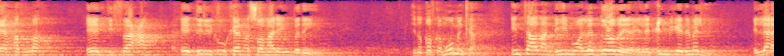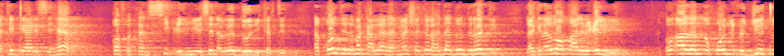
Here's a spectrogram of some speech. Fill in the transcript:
ee hadla ee difaaca ee daliilka u keenana soomaaliya ay u badan yihiin idan qofka muuminka intaadan dhihin waan la doodaya ilan cilmigeeda ma lihi. Ilaa aad ka gaaraysa heer qofka kan si cilmiyaysan ula doodi kartid. Aqoonteeda markaad leedahay meesha galo haddaad doonta raddi laakiin adoo taalibcilmiya oo aadan aqoonin xujiyatu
